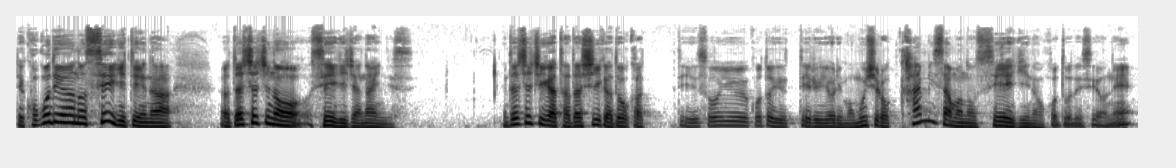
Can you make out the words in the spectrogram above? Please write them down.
でここであの正義というのは私たちの正義じゃないんです。私たちが正しいかどうかっていう、そういうことを言っているよりも、むしろ神様の正義のことですよね。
